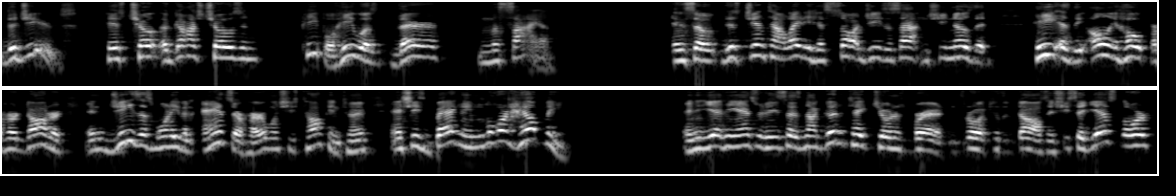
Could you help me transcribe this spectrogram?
the Jews, his cho- uh, God's chosen people. He was their Messiah. And so this Gentile lady has sought Jesus out and she knows that he is the only hope for her daughter. And Jesus won't even answer her when she's talking to him. And she's begging him, Lord, help me. And yet he answered, he says, Not good to take children's bread and throw it to the dogs. And she said, Yes, Lord,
